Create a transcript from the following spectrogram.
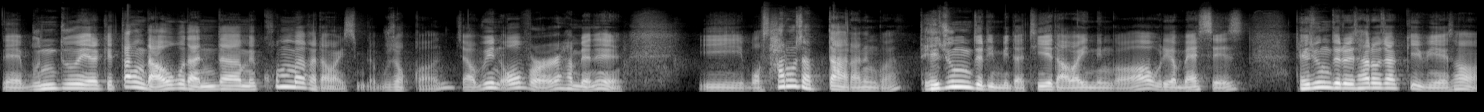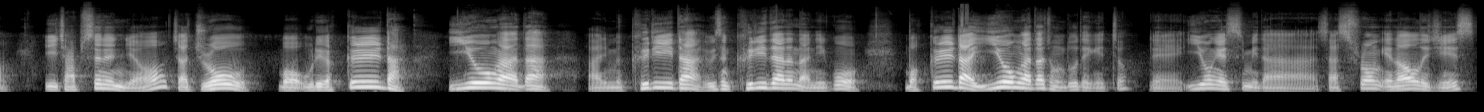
네, 문두에 이렇게 딱 나오고 난 다음에 콤마가 나와 있습니다. 무조건. 자, win over 하면은 이 뭐 사로잡다라는 거야. 대중들입니다. 뒤에 나와 있는 거. 우리가 masses. 대중들을 사로잡기 위해서 이 잡스는요. 자, draw 뭐 우리가 끌다, 이용하다 아니면 그리다. 여기서는 그리다는 아니고 뭐 끌다, 이용하다 정도 되겠죠? 네, 이용했습니다. 자, strong analogies.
